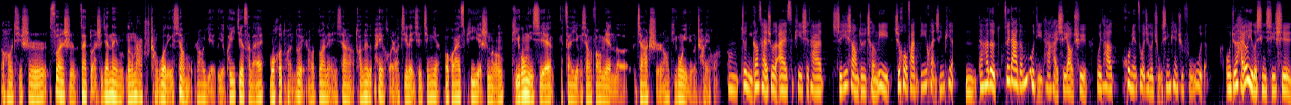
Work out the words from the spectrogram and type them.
然后其实算是在短时间内能拿出成果的一个项目，然后也也可以借此来磨合团队，然后锻炼一下团队的配合，然后积累一些经验。包括 ISP 也是能提供一些在影像方面的加持，然后提供一定的差异化。嗯，就你刚才说的 ISP 是它实际上就是成立之后发的第一款芯片。嗯，但它的最大的目的，它还是要去为它后面做这个主芯片去服务的。我觉得还有一个信息是，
